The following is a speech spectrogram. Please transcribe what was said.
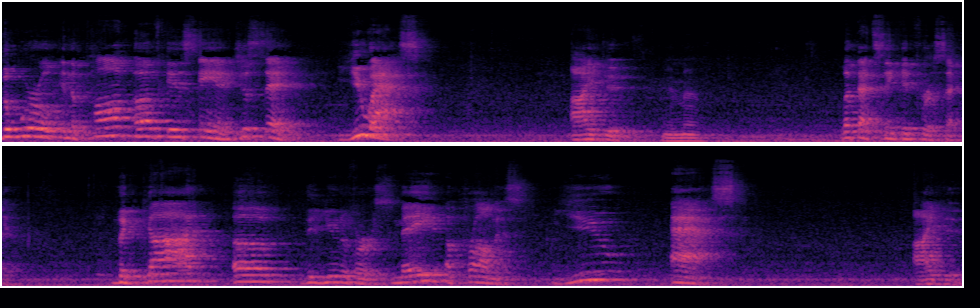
the world in the palm of his hand, just said, You ask, I do. Amen. Let that sink in for a second. The God of the universe made a promise. You ask, I do.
